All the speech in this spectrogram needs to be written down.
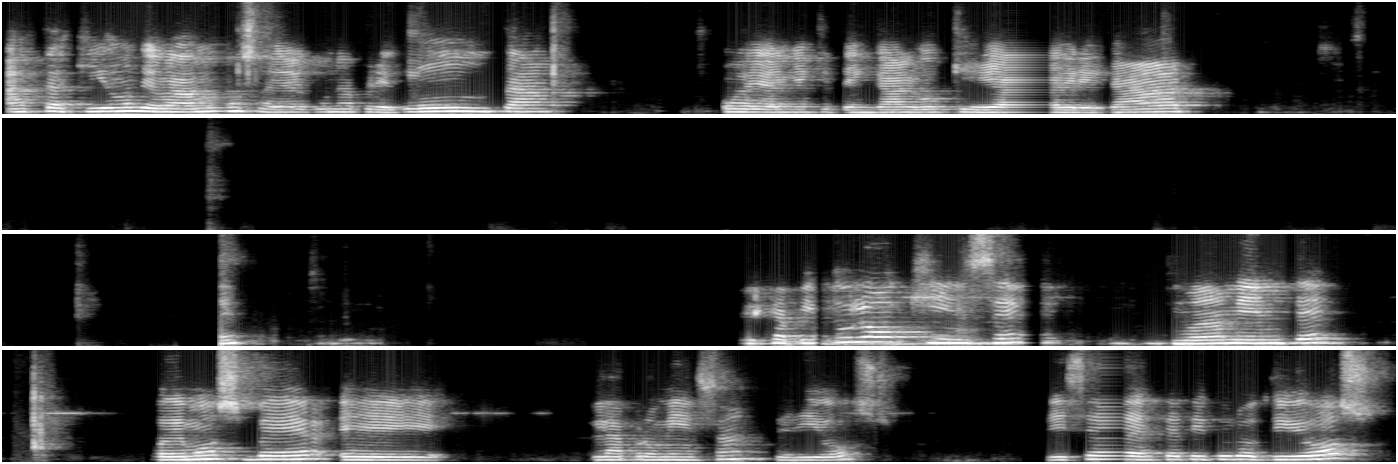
Hasta aquí donde vamos, ¿hay alguna pregunta? ¿O hay alguien que tenga algo que agregar? El capítulo 15, nuevamente, podemos ver eh, la promesa de Dios. Dice este título, Dios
